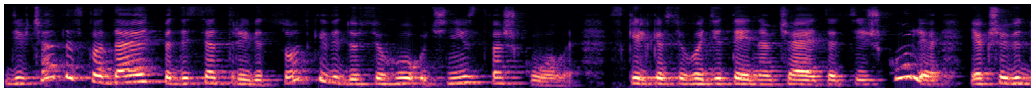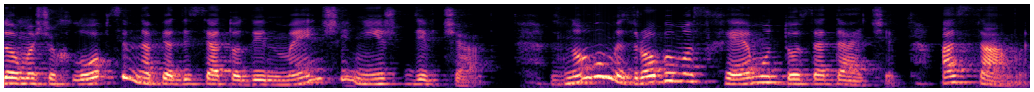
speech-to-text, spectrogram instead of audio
Дівчата складають 53% від усього учнівства школи. Скільки всього дітей навчається в цій школі, якщо відомо, що хлопців на 51 менше, ніж дівчат. Знову ми зробимо схему до задачі. А саме,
